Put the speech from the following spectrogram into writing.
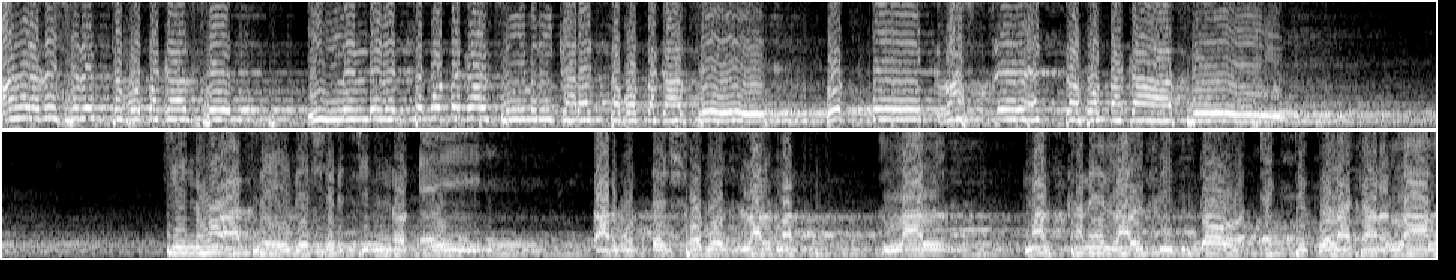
বাংলাদেশের একটা পতাকা আছে, ইংল্যান্ডের একটা পতাকা আছে, আমেরিকার একটা পতাকা আছে, প্রত্যেক রাষ্ট্রের একটা পতাকা আছে। চিহ্ন আছে, এই দেশের চিহ্ন এই যার মধ্যে সবুজ লাল লাল, মাঝখানে লাল বৃত্ত, একটি গোলাকার লাল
